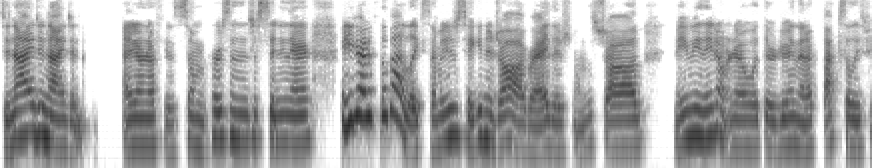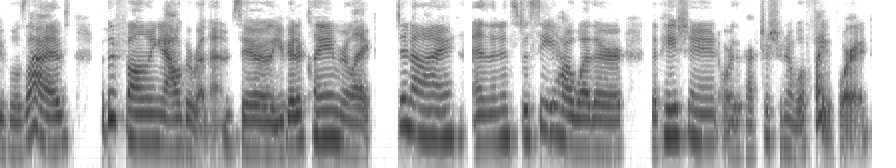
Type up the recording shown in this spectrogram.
deny, deny, deny. I don't know if it's some person just sitting there and you got to feel bad. Like somebody just taking a job, right? They're just want this job. Maybe they don't know what they're doing that affects all these people's lives, but they're following an algorithm. So you get a claim, you're like, deny, and then it's to see how whether the patient or the practitioner will fight for it.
